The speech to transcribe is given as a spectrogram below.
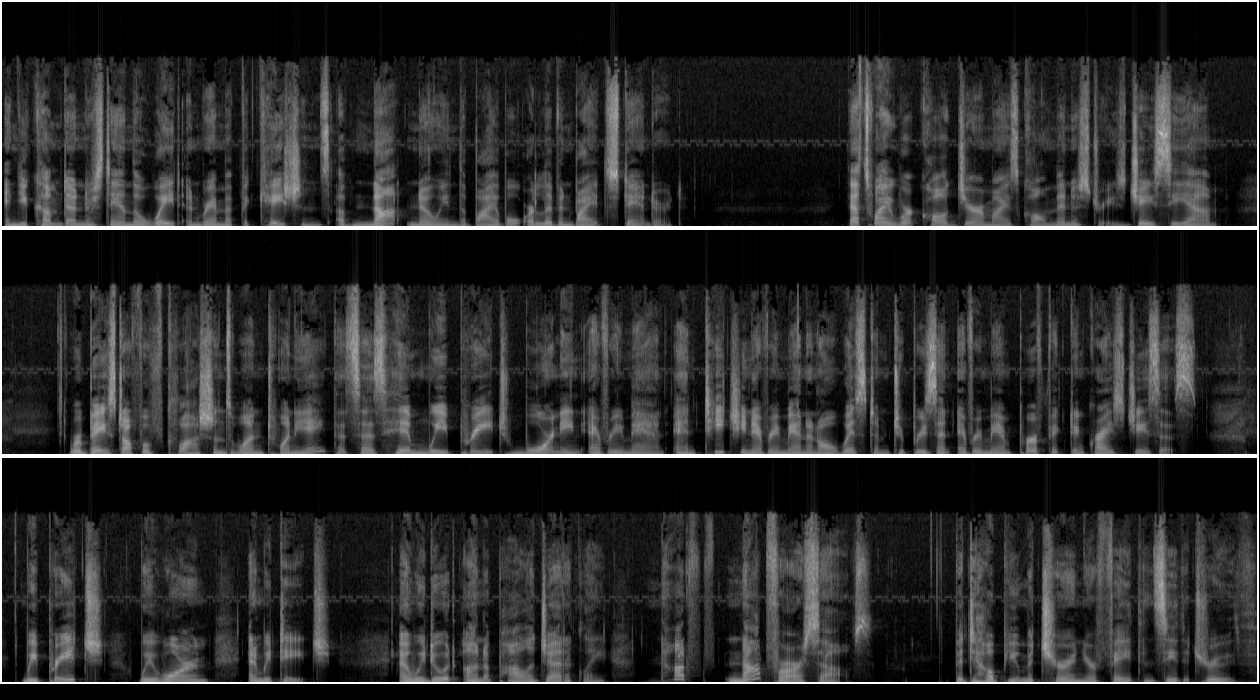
And you come to understand the weight and ramifications of not knowing the Bible or living by its standard. That's why we're called Jeremiah's Call Ministries, JCM. We're based off of Colossians 1:28 that says him we preach warning every man and teaching every man in all wisdom to present every man perfect in Christ Jesus. We preach, we warn, and we teach. And we do it unapologetically, not, not for ourselves, but to help you mature in your faith and see the truth.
